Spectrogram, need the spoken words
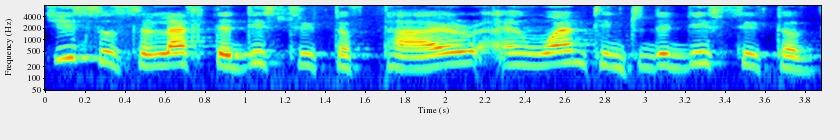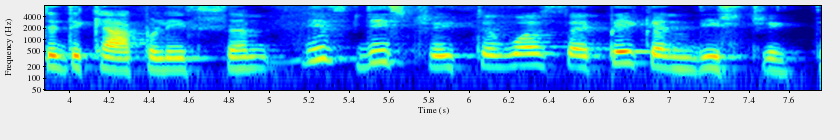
Jesus left the district of Tyre and went into the district of the Decapolis. This district was a pagan district.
